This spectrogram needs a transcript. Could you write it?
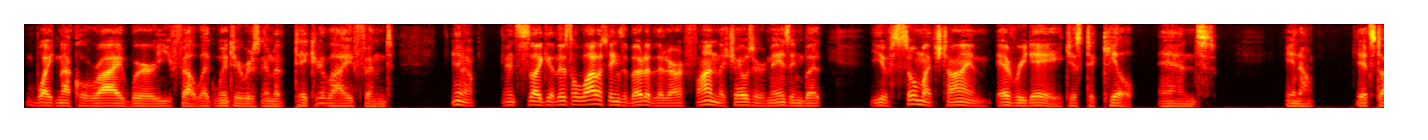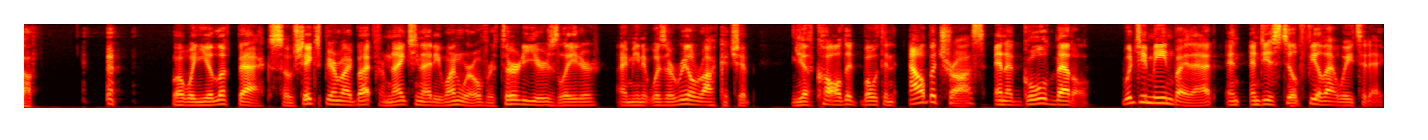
white knuckle ride where you felt like winter was going to take your life. And, you know, it's like there's a lot of things about it that are fun. The shows are amazing, but you have so much time every day just to kill. And, you know, it's tough. Well, when you look back, so Shakespeare in My Butt from 1991, we're over 30 years later. I mean, it was a real rocket ship. You've called it both an albatross and a gold medal. What do you mean by that? And, and do you still feel that way today?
